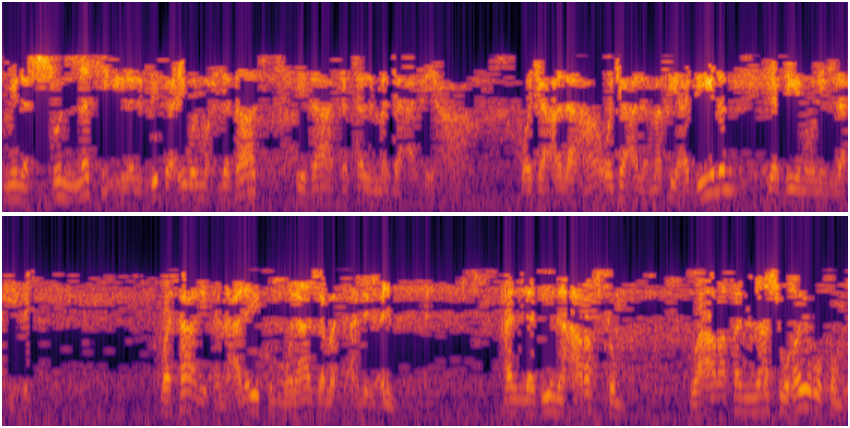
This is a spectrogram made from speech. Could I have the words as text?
من السنة إلى البدع والمحدثات إذا تتلمذ عليها وجعلها وجعل ما فيها دينا يدين لله به. وثالثا عليكم ملازمة أهل العلم. الذين عرفتم وعرف الناس غيركم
